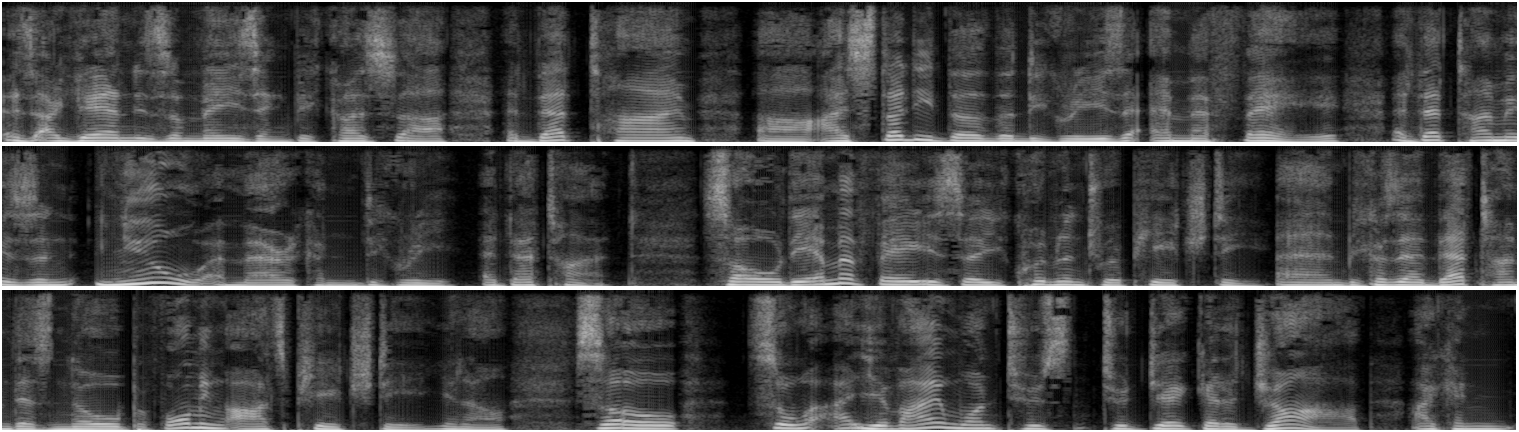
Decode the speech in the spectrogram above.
again, it's amazing because uh, at that time uh, I studied the, the degrees MFA. At that time, is a new American degree. At that time, so the MFA is uh, equivalent to a PhD, and because at that time there's no performing arts PhD, you know, so. So if I want to to get a job, I can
